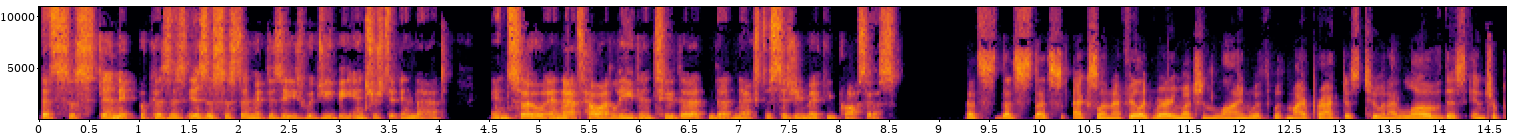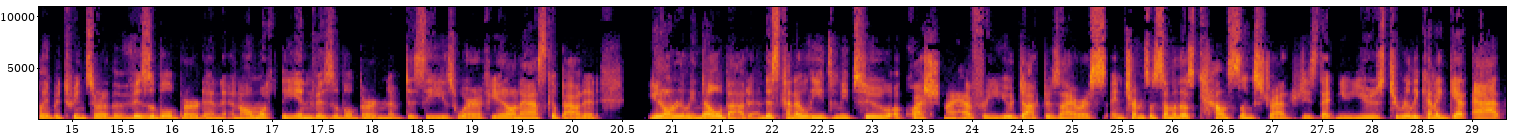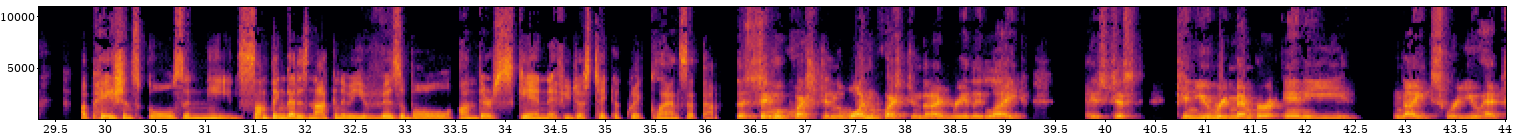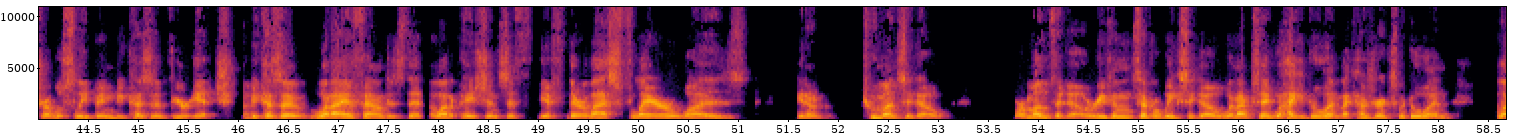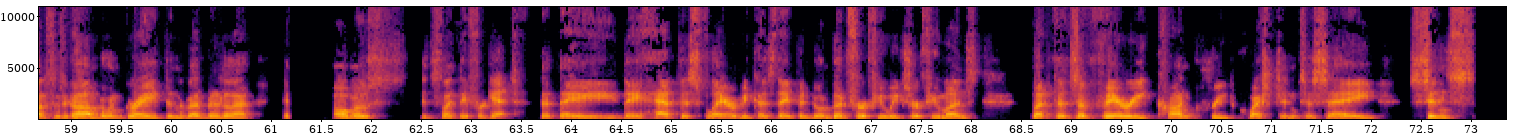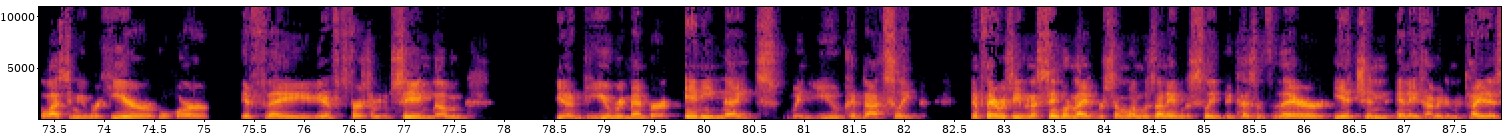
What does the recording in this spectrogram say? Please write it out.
that's systemic, because this is a systemic disease, would you be interested in that? And so, and that's how I lead into that that next decision making process. That's that's that's excellent. I feel like very much in line with with my practice too. And I love this interplay between sort of the visible burden and almost the invisible burden of disease, where if you don't ask about it, you don't really know about it. And this kind of leads me to a question I have for you, Dr. Zirwas, in terms of some of those counseling strategies that you use to really kind of get at a patient's goals and needs, something that is not going to be visible on their skin if you just take a quick glance at them. The single question, the one question that I really like is just can you remember any nights where you had trouble sleeping because of your itch? Because of what i have found is that a lot of patients if if their last flare was you know two months ago or a month ago or even several weeks ago when i'm saying well how you doing? Like how's your eczema doing lot of times like oh i'm doing great and blah, blah, blah. It almost it's like they forget that they they had this flare because they've been doing good for a few weeks or a few months but that's a very concrete question to say since the last time you were here, or if they, you know, if it's the first time I'm seeing them, you know, do you remember any nights when you could not sleep? If there was even a single night where someone was unable to sleep because of their itch and, and atopic dermatitis,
